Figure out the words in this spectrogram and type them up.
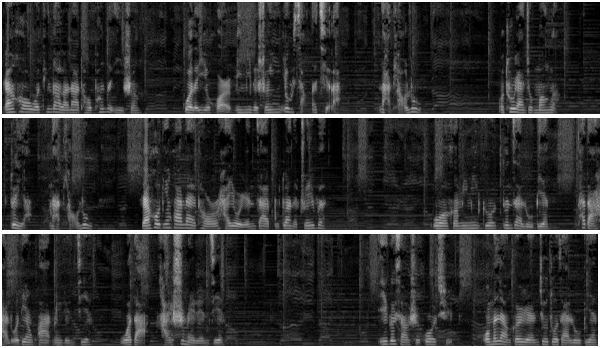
然后我听到了那头砰的一声，过了一会儿，咪咪的声音又响了起来。哪条路？我突然就懵了。对呀，哪条路？然后电话那头还有人在不断的追问。我和咪咪哥蹲在路边，他打海螺电话没人接，我打还是没人接。一个小时过去，我们两个人就坐在路边。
